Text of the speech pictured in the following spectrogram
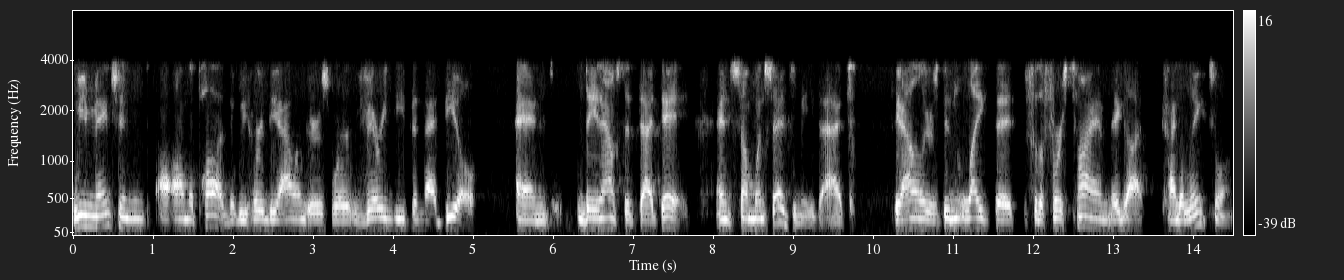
we mentioned uh, on the pod that we heard the Islanders were very deep in that deal, and they announced it that day. And someone said to me that the Islanders didn't like that for the first time they got kind of linked to him.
